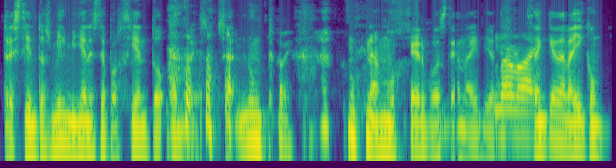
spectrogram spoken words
300 mil millones de por ciento hombres. O sea, nunca veo una mujer posteando ahí, tío. No, no Se han quedado ahí con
